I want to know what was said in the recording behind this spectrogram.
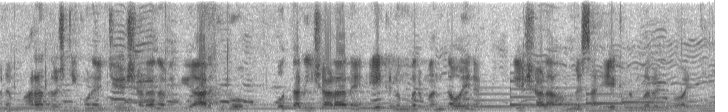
અને મારા દ્રષ્ટિકોણે જે શાળાના વિદ્યાર્થીઓ પોતાની શાળાને એક નંબર માનતા હોય ને એ શાળા હંમેશા એક નંબર જ હોય.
